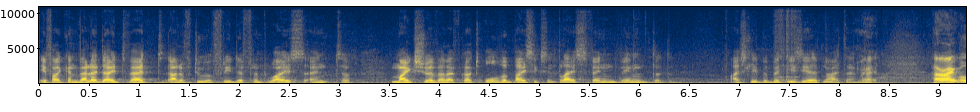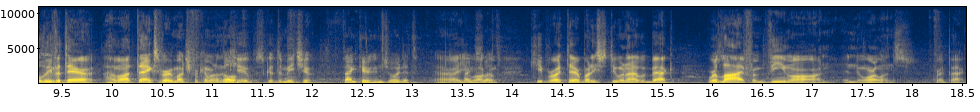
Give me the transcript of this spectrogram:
if I can validate that out of two or three different ways and uh, make sure that I've got all the basics in place, then then I sleep a bit easier at night. Then. Right. All right, we'll leave it there. Hamman, thanks very much for coming to cool. theCUBE. It's good to meet you. Thank you, enjoyed it. All right, Thanks you're welcome. Keep it right there, buddy. Stu and I will be back. We're live from VeeamON in New Orleans. Right back.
